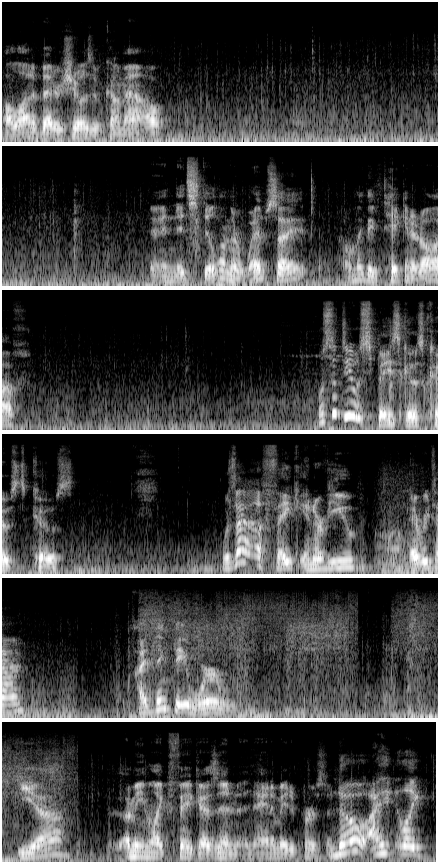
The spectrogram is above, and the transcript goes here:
a lot of better shows have come out. And it's still on their website. I don't think they've taken it off. What's the deal with Space Ghost Coast to Coast? Was that a fake interview every time? I think they were Yeah. I mean like fake as in an animated person. No, I like.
